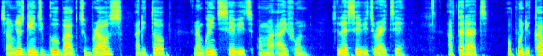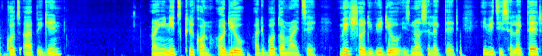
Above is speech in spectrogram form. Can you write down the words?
So I'm just going to go back to browse at the top and I'm going to save it on my iPhone. So let's save it right here. After that, open the CapCut app again and you need to click on audio at the bottom right here make sure the video is not selected if it is selected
